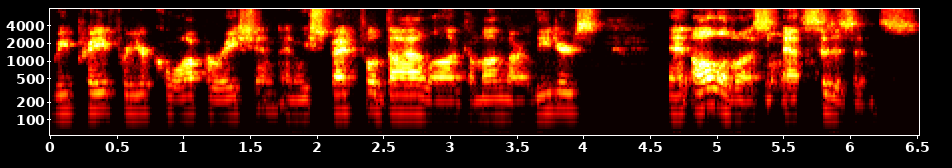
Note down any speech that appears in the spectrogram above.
We pray for your cooperation and respectful dialogue among our leaders and all of us as citizens.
